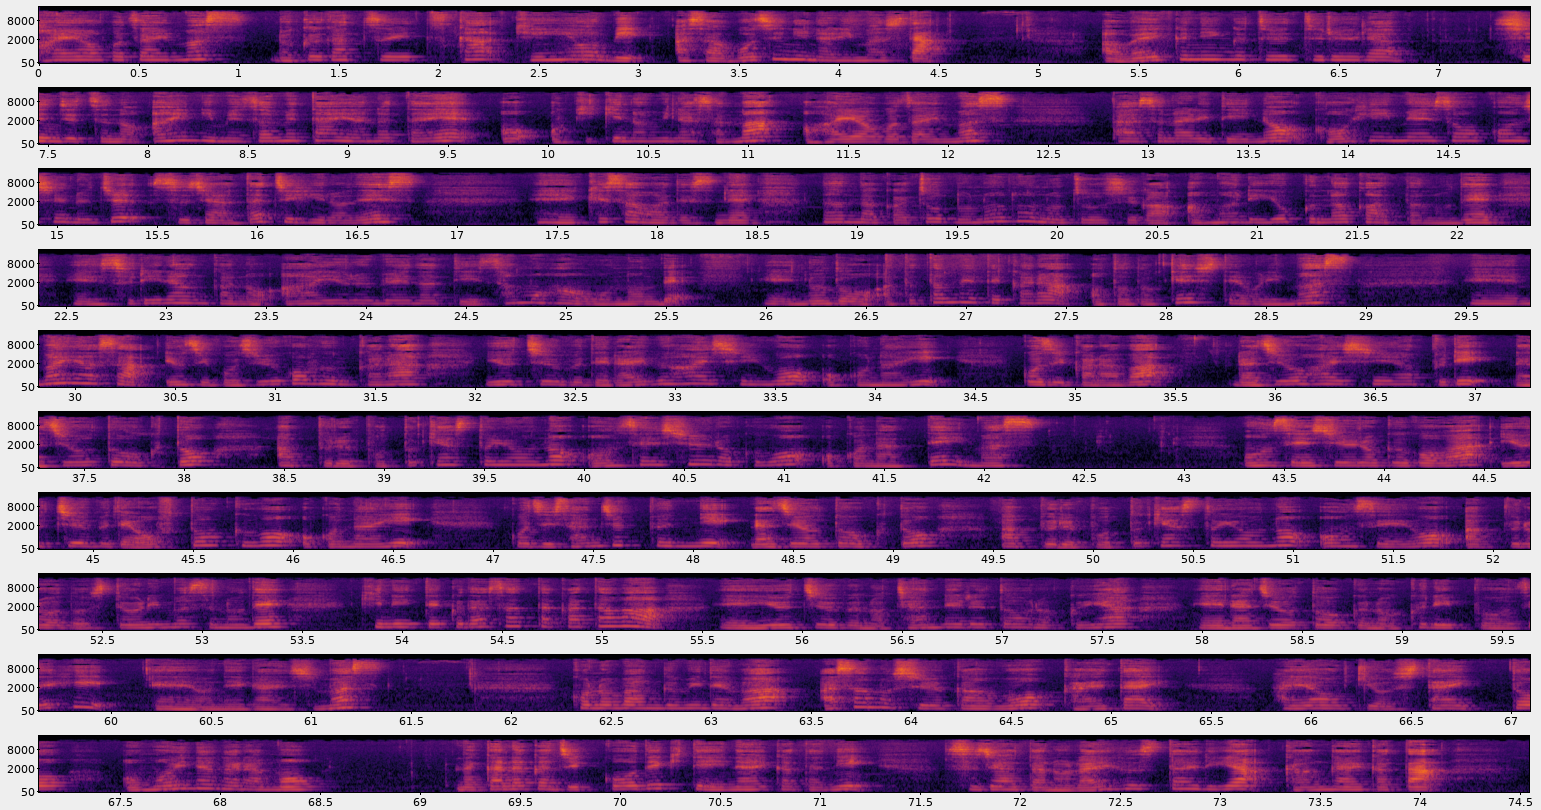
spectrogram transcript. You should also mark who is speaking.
Speaker 1: はようございます。6月5日金曜日朝5時になりました。Awakening to True Love 真実の愛に目覚めたいあなたへをお聞きの皆様おはようございます。パーソナリティのコーヒー瞑想コンシェルジュスジャータ千尋です。えー、今朝はですねなんだかちょっと喉の調子があまり良くなかったので、えー、スリランカのアーユルベーダティサモハンを飲んで、えー、喉を温めてからお届けしております。えー、毎朝4時55分から YouTube でライブ配信を行い5時からはラジオ配信アプリラジオトークと Apple Podcast 用の音声収録を行っています。音声収録後は YouTube でオフトークを行い5時30分にラジオトークと Apple Podcast 用の音声をアップロードしておりますので気に入ってくださった方は、えー、YouTube のチャンネル登録や、えー、ラジオトークのクリップをぜひ、えー、お願いします。この番組では朝の習慣を変えたい早起きをしたいと思いながらもなかなか実行できていない方にスジャータのライフスタイルや考え方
